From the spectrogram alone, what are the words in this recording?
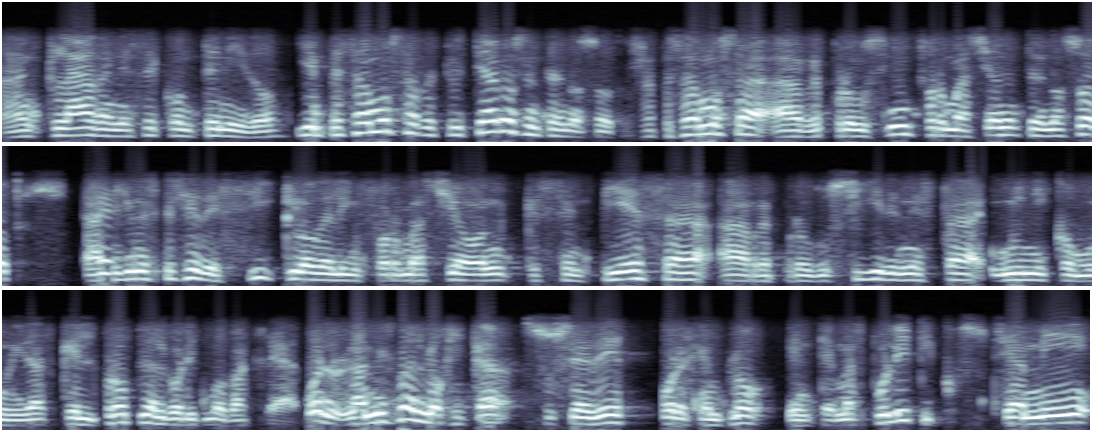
anclada en ese contenido y empezamos a retuitearnos entre nosotros, empezamos a, a reproducir información entre nosotros. Hay una especie de ciclo de la información que se empieza a reproducir en esta mini comunidad que el propio algoritmo va a crear. Bueno, la misma lógica sucede, por ejemplo, en temas políticos. Si a mí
